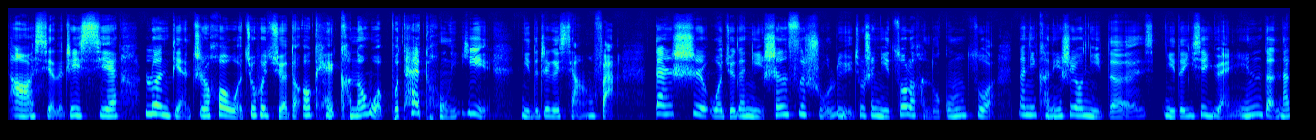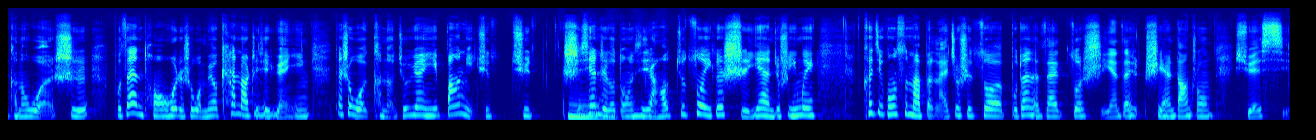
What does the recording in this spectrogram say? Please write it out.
啊，写的这些论点之后，我就会觉得，OK，可能我不太同意你的这个想法，但是我觉得你深思熟虑，就是你做了很多工作，那你肯定是有你的你的一些原因的。那可能我是不赞同，或者是我没有看到这些原因，但是我可能就愿意帮你去去实现这个东西，然后就做一个实验，就是因为。科技公司嘛，本来就是做不断的在做实验，在实验当中学习，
